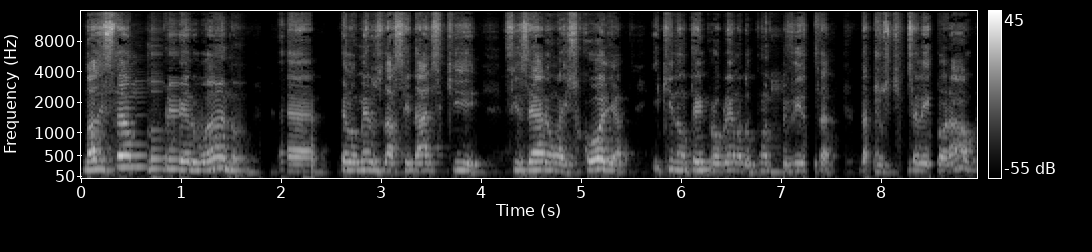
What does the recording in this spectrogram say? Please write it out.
Nós estamos no primeiro ano, é, pelo menos das cidades que fizeram a escolha e que não tem problema do ponto de vista da justiça eleitoral,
